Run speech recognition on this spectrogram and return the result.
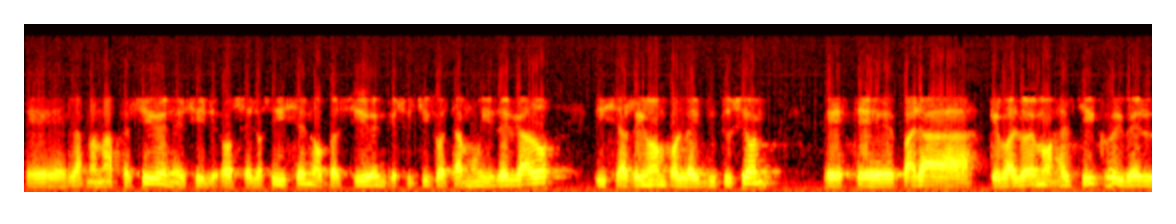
Eh, las mamás perciben, es decir, o se los dicen o perciben que su chico está muy delgado y se arriman por la institución este, para que evaluemos al chico y ver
